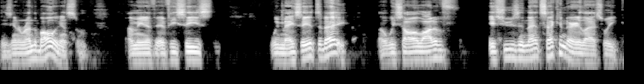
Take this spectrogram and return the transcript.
he's gonna run the ball against them. I mean, if if he sees, we may see it today. Uh, we saw a lot of issues in that secondary last week.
